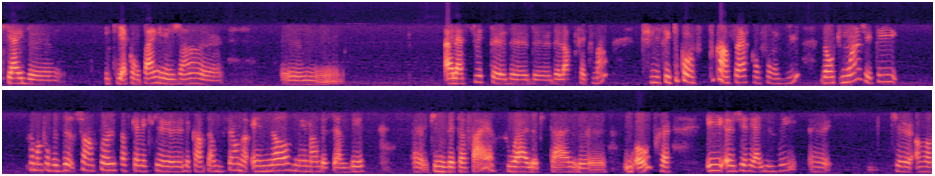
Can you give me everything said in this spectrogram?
qui aide euh, et qui accompagne les gens à la suite de, de, leur traitement. Puis c'est tout, tout cancer confondu. Donc, moi, j'étais comment on peut dire, chanceuse parce qu'avec le cancer du sein, on a énormément de services euh, qui nous est offert, soit à l'hôpital euh, ou autre. Et euh, j'ai réalisé qu'en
